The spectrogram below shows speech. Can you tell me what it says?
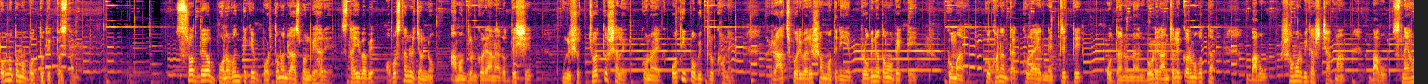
অন্যতম বৌদ্ধ তীর্থস্থান। শ্রদ্ধেয় বনবন থেকে বর্তমান রাজবন বিহারে স্থায়ীভাবে অবস্থানের জন্য আমন্ত্রণ করে আনার উদ্দেশ্যে উনিশশো চুয়াত্তর সালে কোনো এক অতি পবিত্র ক্ষণে রাজ পরিবারের সম্মতি নিয়ে প্রবীণতম ব্যক্তি কুমার কোকনাথ দাক্ষু রায়ের নেতৃত্বে উদ্যান উন্নয়ন বোর্ডের আঞ্চলিক কর্মকর্তা, বাবু সমর বিকাশ চাকমা, বাবু স্নেহ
